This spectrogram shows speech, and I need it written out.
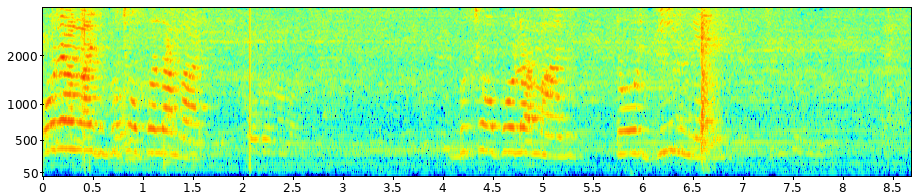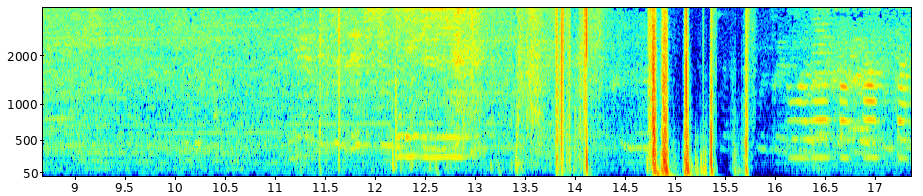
Olamaz bu top olamaz. Bu top olamaz. Doğru değil mi? Oraya kapattım.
